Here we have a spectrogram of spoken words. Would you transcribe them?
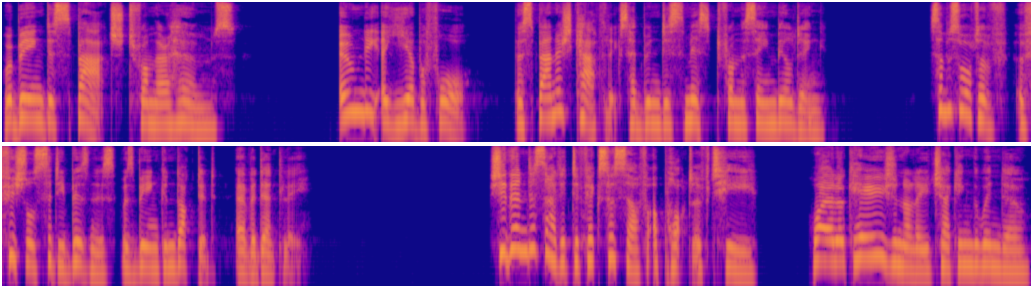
were being dispatched from their homes. Only a year before, the Spanish Catholics had been dismissed from the same building. Some sort of official city business was being conducted, evidently. She then decided to fix herself a pot of tea, while occasionally checking the window.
